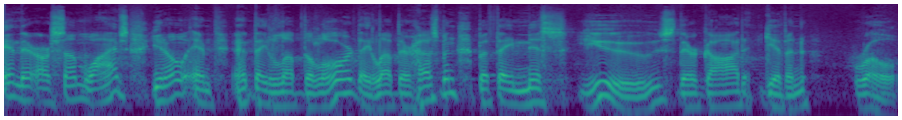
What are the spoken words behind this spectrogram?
And there are some wives, you know, and, and they love the Lord, they love their husband, but they misuse their God given role.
